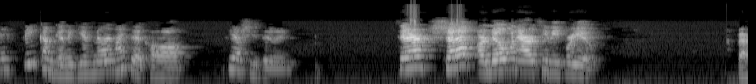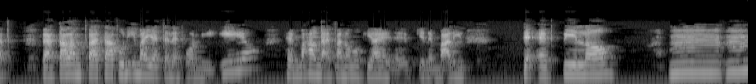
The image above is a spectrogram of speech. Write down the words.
I think I'm gonna give Melenaite a call. See how she's doing. Sarah, shut up or no one hour TV for you. Bab, bab talam pa tapuni imaya telefoni iyo. He mahal na ipanongo kia ene kine mali te epilo. Mm mm.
